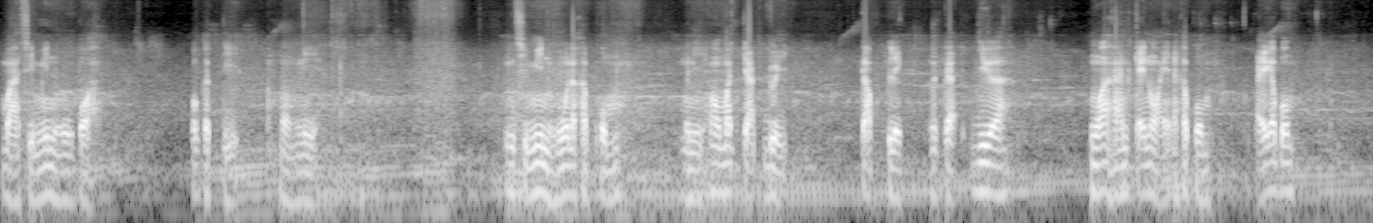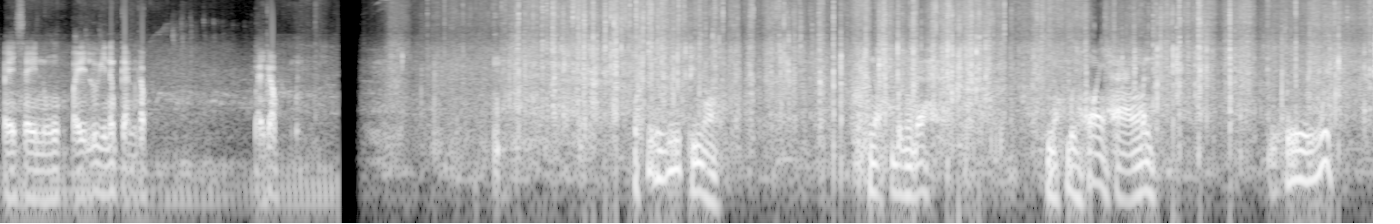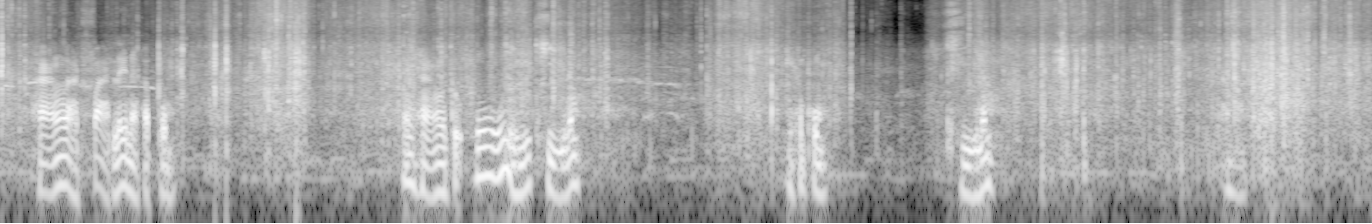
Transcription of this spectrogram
ว่าสิมีหนูบ่ปกติมองนี้มันสิมีหนูนะครับ ผมมื้อนี้เฮามาจัดด้วยกับเหล็กแล้วก็เยื่อหัวอาหารไก่หน่อยนะครับ ผม ไปครับผม ไปใส่หนูไปลุยน้ำกันครับ ไปครับโอ้โหพี่น้องนองเบิ่งได้นองเบิ่งห้อยหางมันโอ้ หางหลาดฟาดเลยนะครับ ผมไม่หางแล้วก็โอ้โหนีขี่น้ำนี่ครับผม ขี่น้ำ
